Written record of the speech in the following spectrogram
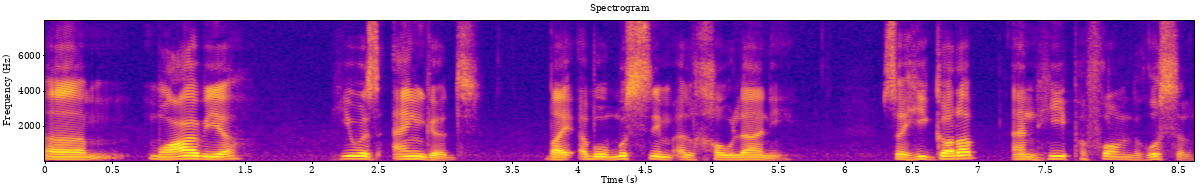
um, Muawiyah, he was angered by Abu Muslim al-Khawlani. So he got up and he performed ghusl.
